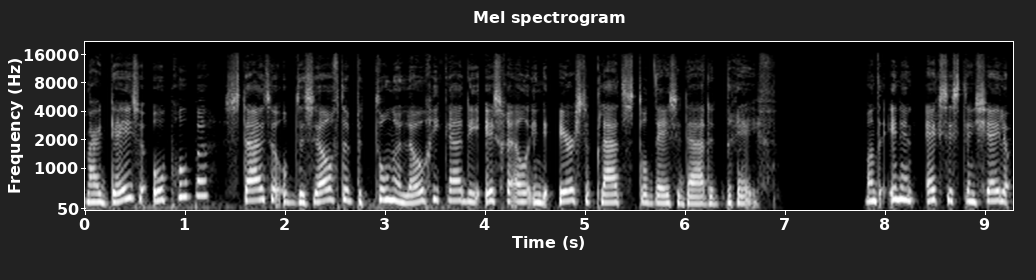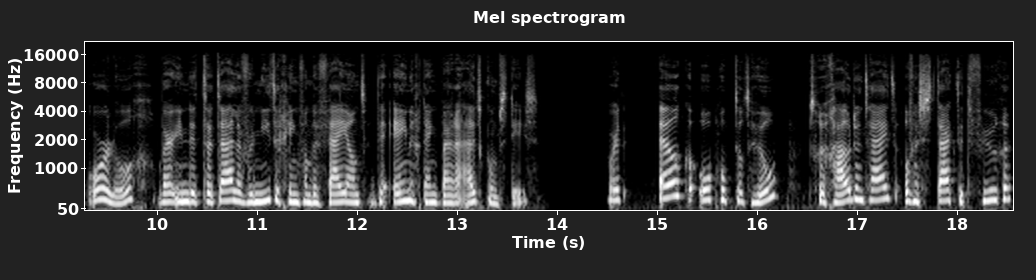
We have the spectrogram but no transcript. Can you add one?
Maar deze oproepen stuiten op dezelfde betonnen logica die Israël in de eerste plaats tot deze daden dreef. Want in een existentiële oorlog, waarin de totale vernietiging van de vijand de enig denkbare uitkomst is, wordt elke oproep tot hulp, terughoudendheid of een staakt het vuren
